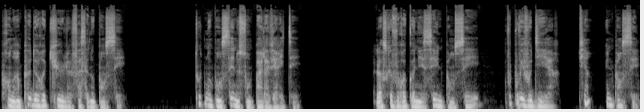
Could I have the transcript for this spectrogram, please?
prendre un peu de recul face à nos pensées. Toutes nos pensées ne sont pas la vérité. Lorsque vous reconnaissez une pensée, vous pouvez vous dire, tiens, une pensée.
